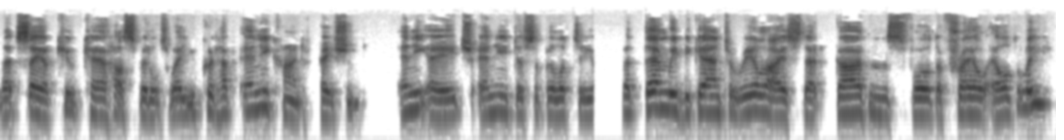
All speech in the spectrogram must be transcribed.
let's say, acute care hospitals where you could have any kind of patient, any age, any disability. But then we began to realize that gardens for the frail elderly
